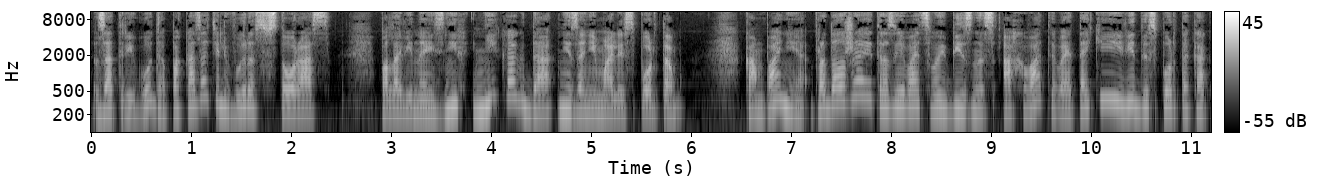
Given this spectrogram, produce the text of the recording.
За три года показатель вырос в 100 раз. Половина из них никогда не занимались спортом. Компания продолжает развивать свой бизнес, охватывая такие виды спорта, как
